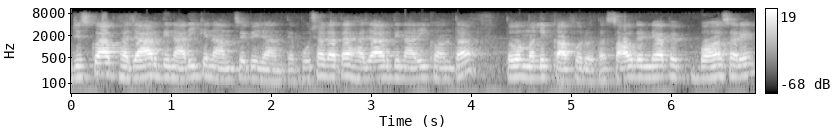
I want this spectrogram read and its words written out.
जिसको आप हज़ार दिनारी के नाम से भी जानते हैं। पूछा जाता है, हज़ार दिनारी कौन था? तो वो मलिक काफूर होता। साउथ इंडिया पे बहुत सारे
